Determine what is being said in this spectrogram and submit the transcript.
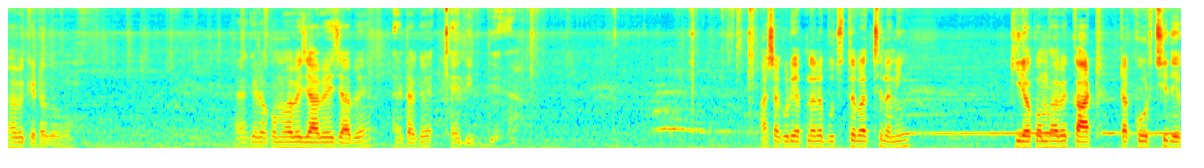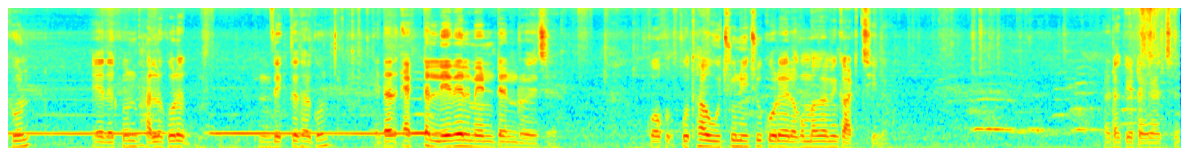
ভাবে কেটে দেবো। একই রকমভাবে যাবে যাবে এটাকে এদিক দিয়ে। আশা করি আপনারা বুঝতে পারছেন আমি কীরকমভাবে কাঠটা করছি দেখুন। এ দেখুন, ভালো করে দেখতে থাকুন। এটার একটা লেভেল মেনটেন রয়েছে। কোথাও উঁচু নিচু করে এরকমভাবে আমি কাটছি না। এটা কেটে গেছে।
